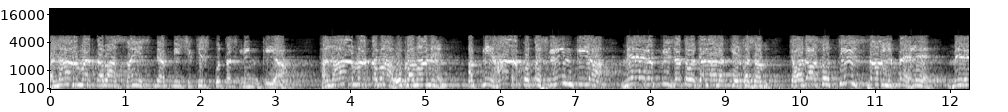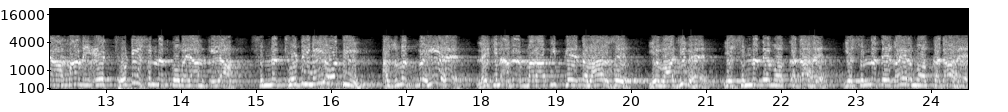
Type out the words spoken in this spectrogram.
ہزار مرتبہ سائنس نے اپنی شکست کو تسلیم کیا۔ ہزار مرتبہ حکما نے اپنی ہار کو تسلیم کیا، میرے رب کی زد و جلالت کی قسم، چودہ سو تیس سال پہلے میرے آقا نے ایک چھوٹی سنت کو بیان کیا۔ سنت چھوٹی نہیں ہوتی، عظمت وہی ہے، لیکن اگر مراتب کے اعتبار سے یہ واجب ہے، یہ سنت موقع ہے، یہ سنت غیر موقع ہے،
